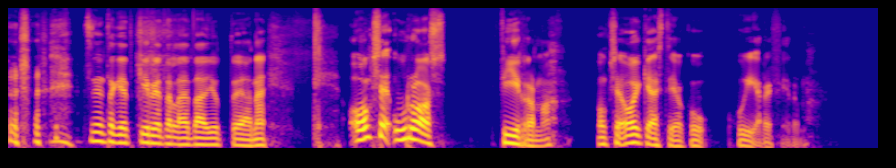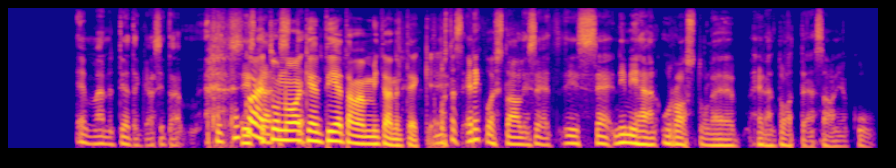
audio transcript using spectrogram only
Sen takia, että kirjoitellaan jotain juttuja ja näin. Onko se Uros firma? Onko se oikeasti joku huijarifirma? En mä nyt tietenkään sitä. Kuka siis ei tunnu oikein tietämään, mitä ne tekee. Musta tässä erikoista oli se, että siis se nimihän Uros tulee, heidän tuotteensa on joku,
